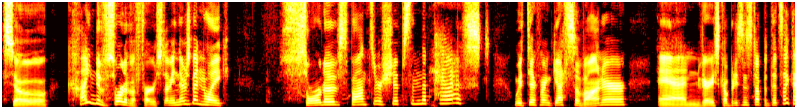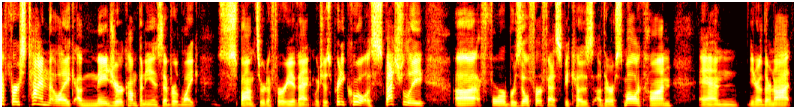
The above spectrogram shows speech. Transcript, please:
So, kind of, sort of a first. I mean, there's been like sort of sponsorships in the past with different guests of honor and various companies and stuff but that's like the first time that like a major company has ever like sponsored a furry event which is pretty cool especially uh, for brazil fur fest because uh, they're a smaller con and you know they're not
